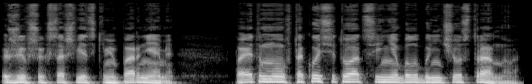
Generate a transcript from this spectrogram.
живших со шведскими парнями. Поэтому в такой ситуации не было бы ничего странного.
